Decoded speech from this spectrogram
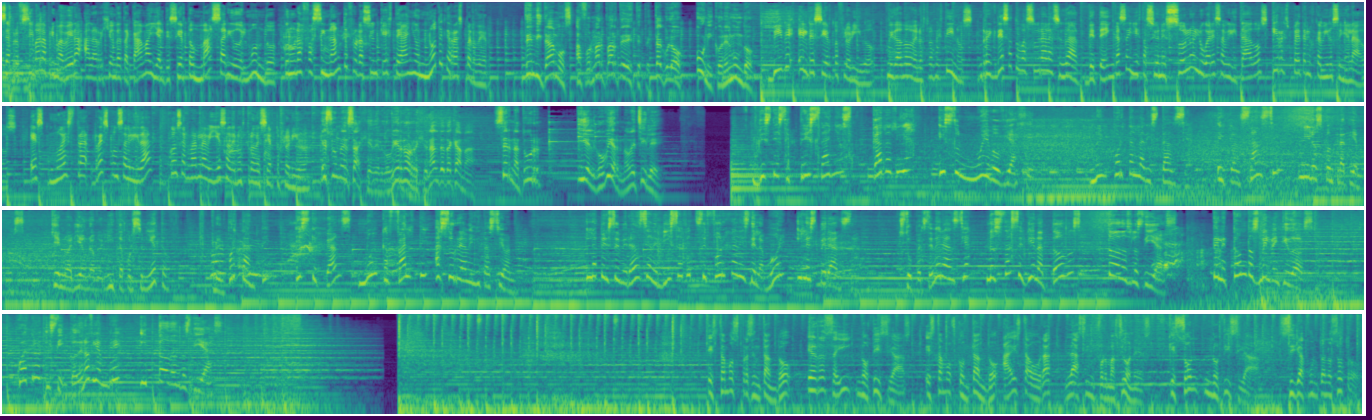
Se aproxima la primavera a la región de Atacama y al desierto más árido del mundo, con una fascinante floración que este año no te querrás perder. Te invitamos a formar parte de este espectáculo único en el mundo. Vive el desierto florido, cuidando de nuestros destinos. Regresa tu basura a la ciudad, deténgase y estacione solo en lugares habilitados y respete los caminos señalados. Es nuestra responsabilidad conservar la belleza de nuestro desierto florido. Es un mensaje del Gobierno Regional de Atacama, Cernatur y el Gobierno de Chile. Desde hace tres años, cada día es un nuevo viaje. No importan la distancia, el cansancio ni los contratiempos. ¿Quién no haría una abuelita por su nieto? Lo importante es que Hans nunca falte a su rehabilitación. La perseverancia de Elizabeth se forja desde el amor y la esperanza. Su perseverancia nos hace bien a todos, todos los días. Teletón 2022. 4 y 5 de noviembre y todos los días. Estamos presentando RCI Noticias. Estamos contando a esta hora las informaciones que son noticia. Siga junto a nosotros.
